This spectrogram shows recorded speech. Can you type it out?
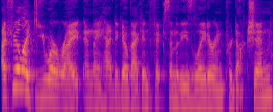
I feel like you were right, and they had to go back and fix some of these later in production.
